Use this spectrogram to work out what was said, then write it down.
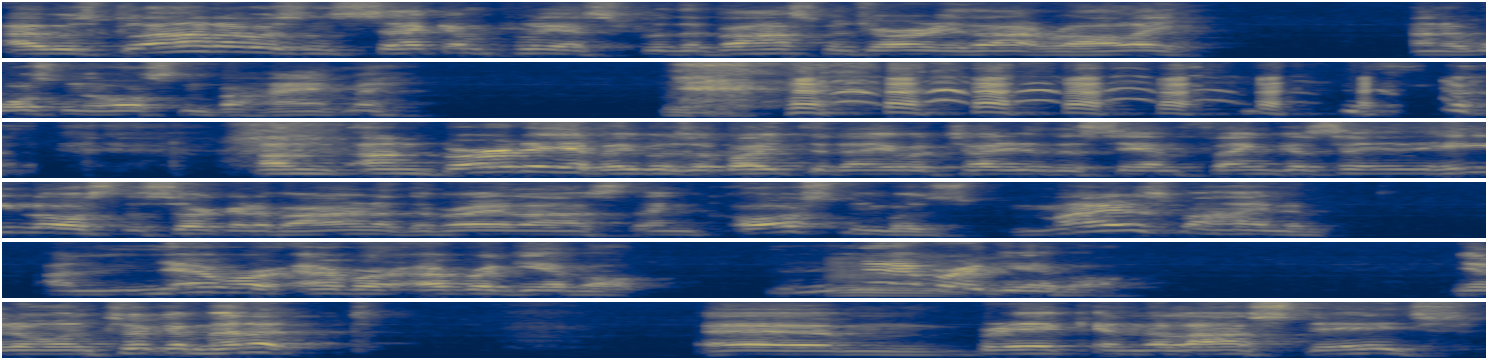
I was glad I was in second place for the vast majority of that rally, and it wasn't Austin behind me. And and Bertie, if he was about today, would tell you the same thing because he, he lost the Circuit of Ireland at the very last thing. Austin was miles behind him and never, ever, ever gave up. Never gave up. You know, and took a minute um, break in the last stage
